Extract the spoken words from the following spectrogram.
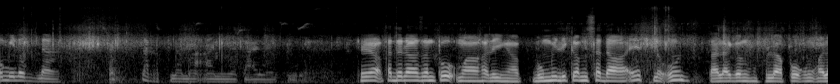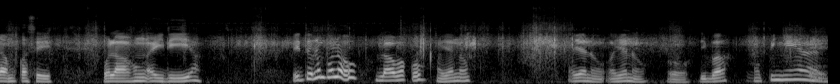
huminog na, sarap na maani na tayo ng pinya. Kaya kadalasan po mga kalingap, bumili kami sa daet noon. Talagang wala po akong alam kasi wala akong idea. Ito lang pala oh, lawak oh. Ayan oh. Ayan oh, ayan oh. Oh, di ba? Ang pinya yan.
